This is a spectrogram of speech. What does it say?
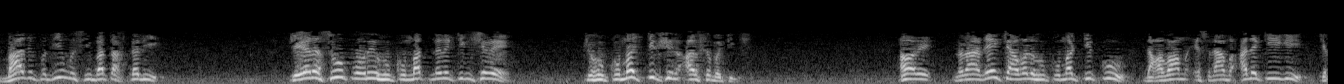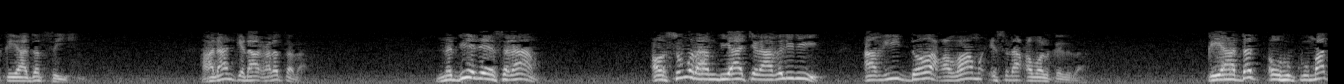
بعد په دې مصیبت اختلی چې رسو پورې حکومت نه ټینګ شوه چې حکومت ټینګ شین ارسه به ټینګ شي اره ناراضه چاول حکومت ټکو د عوام اسلام ال کیږي چې قیادت صحیح شي حالان کې دا غلطه ده نبی دې اسلام او څومره انبیا چې راغلي دي اغي د عوام اسلام اول کړل قیادت او حکومت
